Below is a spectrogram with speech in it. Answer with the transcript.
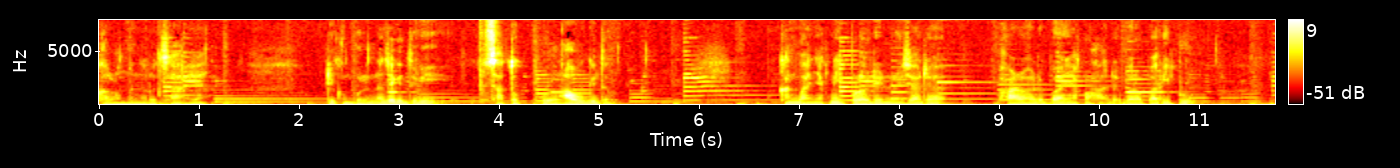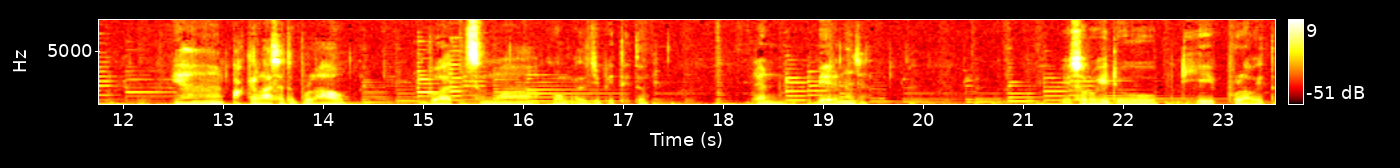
kalau menurut saya dikumpulin aja gitu di satu pulau gitu. Kan banyak nih pulau di Indonesia ada ada banyak lah ada berapa ribu. Ya pakailah satu pulau buat semua kaum LGBT itu. Dan biarin aja suruh hidup di pulau itu.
